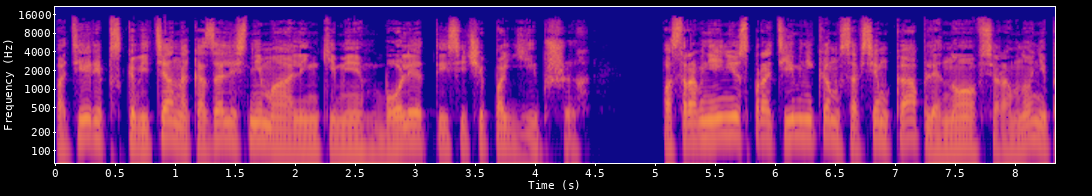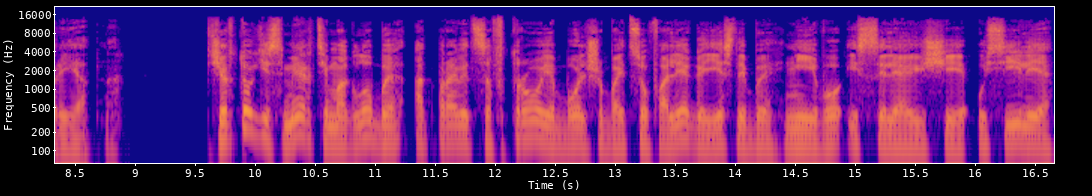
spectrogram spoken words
Потери псковитян оказались немаленькими, более тысячи погибших. По сравнению с противником совсем капля, но все равно неприятно. В чертоге смерти могло бы отправиться втрое больше бойцов Олега, если бы не его исцеляющие усилия,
